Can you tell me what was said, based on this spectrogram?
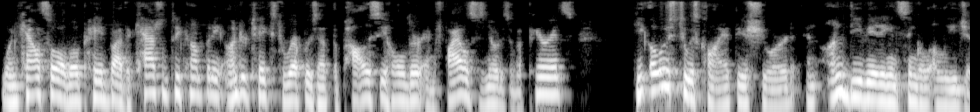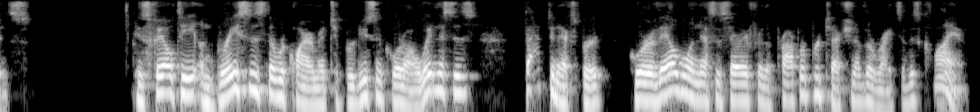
when counsel, although paid by the casualty company, undertakes to represent the policyholder and files his notice of appearance, he owes to his client, the assured, an undeviating and single allegiance. His fealty embraces the requirement to produce in court all witnesses, fact and expert, who are available and necessary for the proper protection of the rights of his client.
